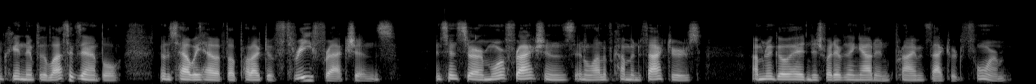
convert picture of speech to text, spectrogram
Okay, and then for the last example, notice how we have a product of three fractions. And since there are more fractions and a lot of common factors, I'm going to go ahead and just write everything out in prime factored form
